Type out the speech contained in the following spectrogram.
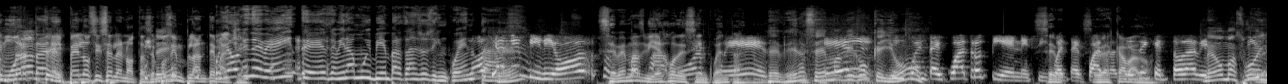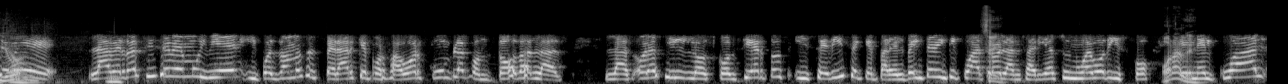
El muerta en el pelo sí se le nota. Se Sí. puso implante, Pues ya tiene 20, se mira muy bien para estar en sus 50. No sean ¿Eh? envidiosos. Se ve más viejo de favor, 50. Veras, se ve más viejo que yo. 54 tiene, Se- 54. se ve así acabado. es de que todavía. Me veo más joven se yo. ve- la verdad sí se ve muy bien y pues vamos a esperar que por favor cumpla con todas las las ahora sí los conciertos y se dice que para el 2024 Sí. lanzaría su nuevo disco Órale. en el cual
